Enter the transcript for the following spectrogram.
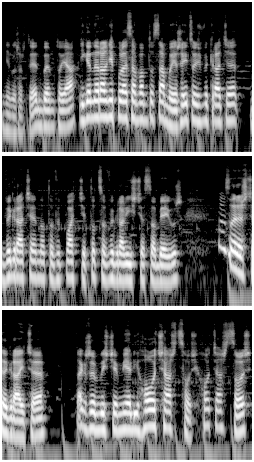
Nie no, żartuję, byłem to ja. I generalnie polecam wam to samo. Jeżeli coś wykracie, wygracie, no to wypłaćcie to, co wygraliście sobie już. A za resztę grajcie. Tak, żebyście mieli chociaż coś, chociaż coś.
